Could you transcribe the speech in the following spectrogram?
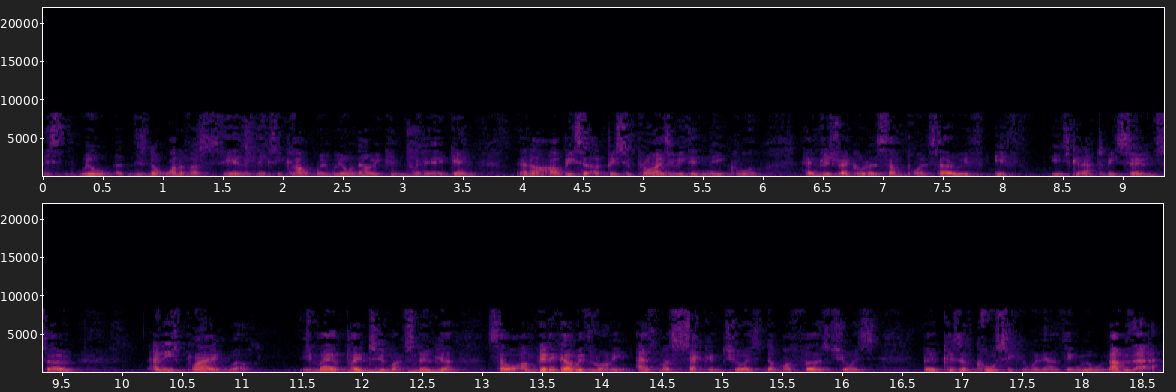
listen, we all, there's not one of us here that thinks he can't win. We all know he can win it again, and I'll, I'll be I'd be surprised if he didn't equal Hendry's record at some point. So if if it's going to have to be soon. So, and he's playing well. He may have played too much snooker, so I'm going to go with Ronnie as my second choice, not my first choice, because of course he can win it. I think we all know that.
